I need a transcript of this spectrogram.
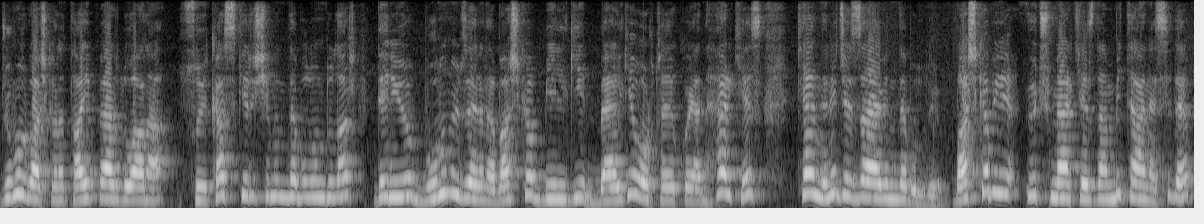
Cumhurbaşkanı Tayyip Erdoğan'a suikast girişiminde bulundular deniyor. Bunun üzerine başka bilgi, belge ortaya koyan herkes kendini cezaevinde buluyor. Başka bir üç merkezden bir tanesi de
